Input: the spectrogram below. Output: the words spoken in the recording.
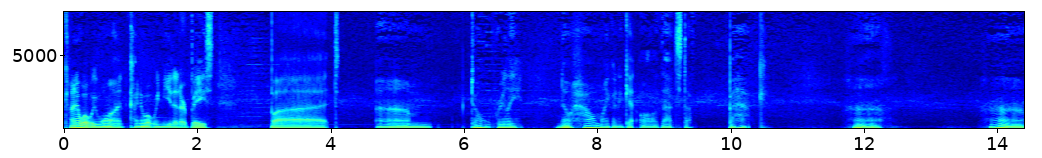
kind of what we want, kind of what we need at our base, but um, don't really know how am I going to get all of that stuff back. Huh. Huh.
